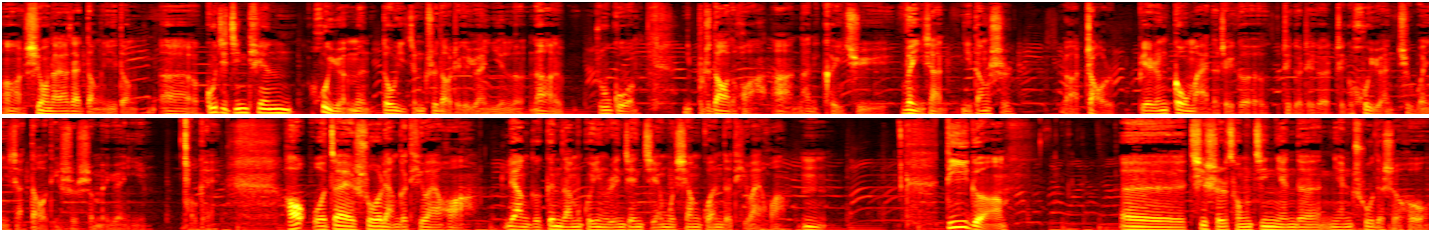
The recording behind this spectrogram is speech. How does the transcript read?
啊，希望大家再等一等。呃，估计今天会员们都已经知道这个原因了。那。如果你不知道的话啊，那你可以去问一下你当时啊找别人购买的这个这个这个这个会员去问一下到底是什么原因。OK，好，我再说两个题外话，两个跟咱们《鬼影人间》节目相关的题外话。嗯，第一个啊，呃，其实从今年的年初的时候，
